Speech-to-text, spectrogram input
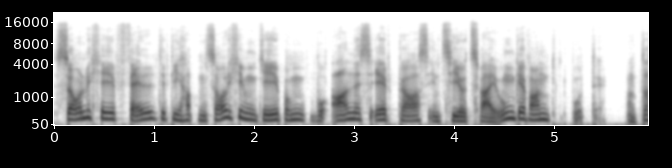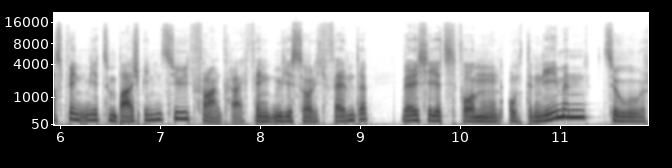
solche Felder, die hatten solche Umgebungen, wo alles Erdgas in CO2 umgewandelt wurde. Und das finden wir zum Beispiel in Südfrankreich, finden wir solche Felder, welche jetzt von Unternehmen zur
